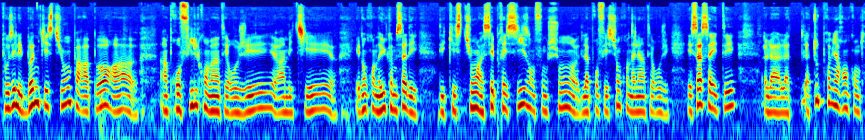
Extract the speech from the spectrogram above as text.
poser les bonnes questions par rapport à euh, un profil qu'on va interroger, un métier. Et donc on a eu comme ça des, des questions assez précises en fonction de la profession qu'on allait interroger. Et ça, ça a été la, la, toute première rencontre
